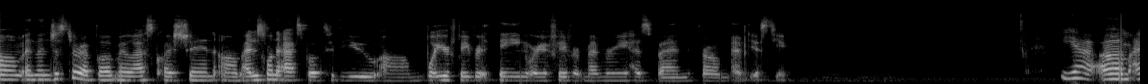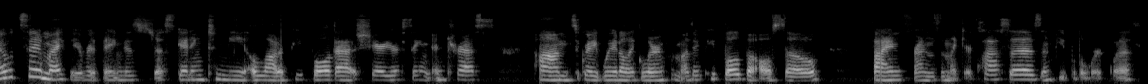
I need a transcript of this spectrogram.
Um, and then just to wrap up, my last question, um, I just want to ask both of you um, what your favorite thing or your favorite memory has been from MDST. Yeah, um, I would say my favorite thing is just getting to meet a lot of people that share your same interests. Um, it's a great way to like learn from other people, but also find friends in like your classes and people to work with.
